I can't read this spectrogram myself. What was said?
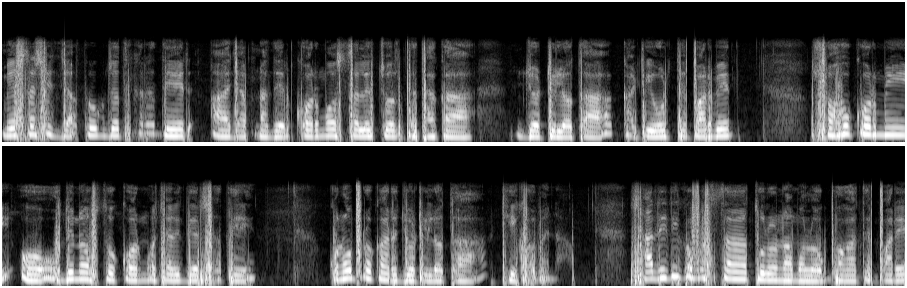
মেষ রাশির জাতক জাতিকারাদের আজ আপনাদের কর্মস্থলে চলতে থাকা জটিলতা কাটিয়ে উঠতে পারবেন। সহকর্মী ও অধীনস্থ কর্মচারীদের সাথে কোনো প্রকার জটিলতা ঠিক হবে না। শারীরিক অবস্থা তুলনামূলক ভোগাতে পারে।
